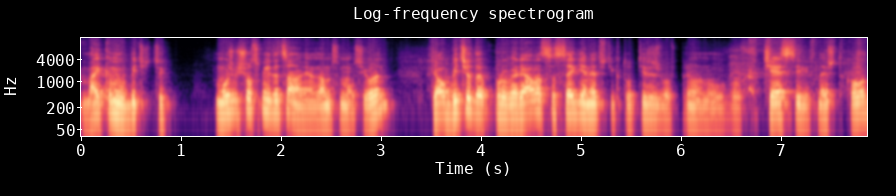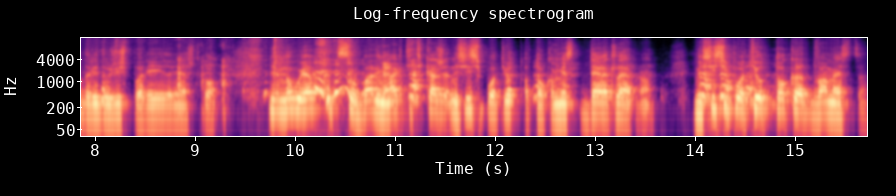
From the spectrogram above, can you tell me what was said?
Майка ми обича, че, може би, защото сме и деца, нали, не знам, съм много сигурен. Тя обича да проверява с егенето ти, като отидеш в, примерно, в чес или в нещо такова, дали дължиш пари, дали нещо такова. И е много яко, като се обади майка ти, ти каже, не си си платил, а тока ми е 9 лева, примерно. Не си си платил тока 2 месеца.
